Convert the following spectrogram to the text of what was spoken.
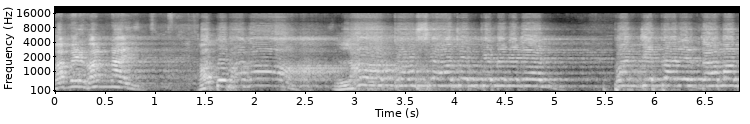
বাপের ঘর নাই। হতভাগা, লাখ কৌশে আজমকে মেনে নেন। পাঞ্জেতানের দামান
